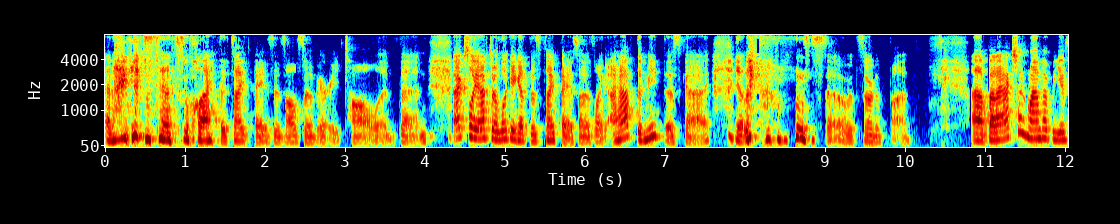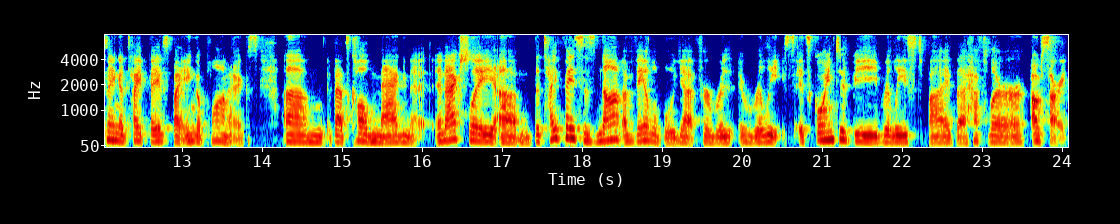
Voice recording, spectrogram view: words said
And I guess that's why the typeface is also very tall and thin. Actually, after looking at this typeface, I was like, I have to meet this guy. You know? so it's sort of fun. Uh, but I actually wound up using a typeface by Inga um, that's called Magnet. And actually, um, the typeface is not available yet for re release. It's going to be released by the Hoefler, oh, sorry,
